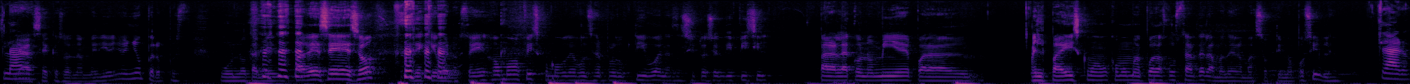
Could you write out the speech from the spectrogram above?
Claro. Ya sé que suena medio ñoño, pero pues uno también padece eso, de que bueno, estoy en home office, ¿cómo debo ser productivo en esta situación difícil para la economía, para el, país, ¿cómo, cómo me puedo ajustar de la manera más óptima posible? Claro,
